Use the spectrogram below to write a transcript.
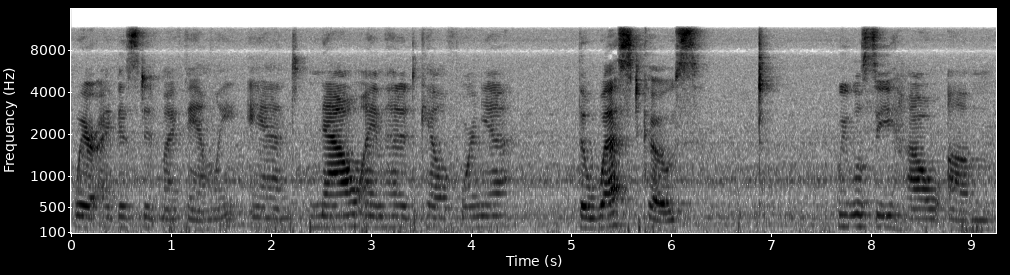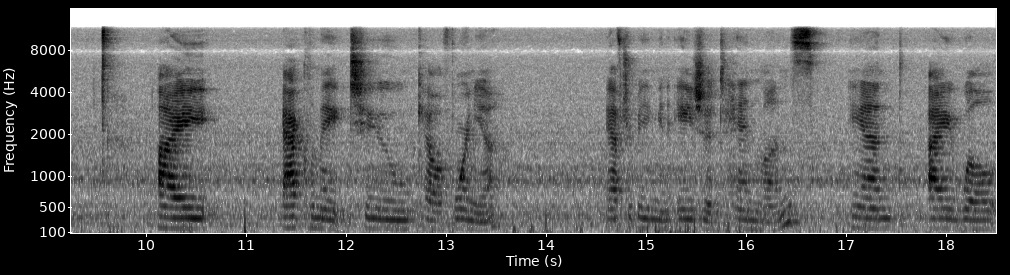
where I visited my family, and now I am headed to California, the West Coast. We will see how um, I acclimate to California after being in Asia 10 months, and I will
